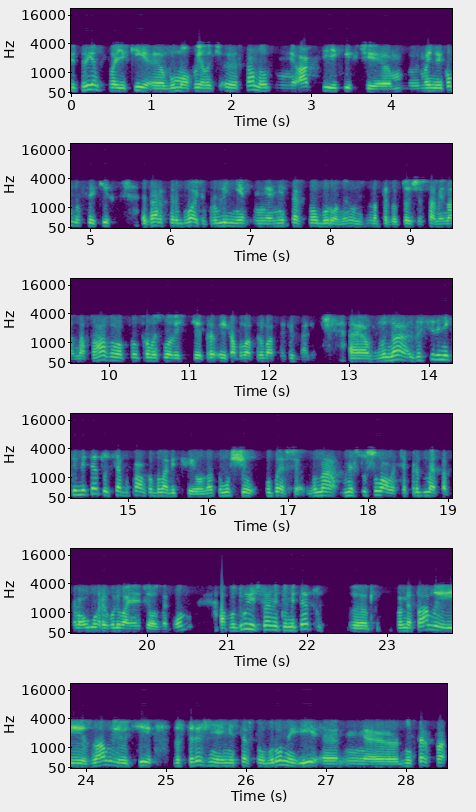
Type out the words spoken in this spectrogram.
підприємства, які в умовах воєнного стану акції, яких чи е, майнові комплекси, яких зараз перебувають в управлінні Міністерства оборони. Ну, наприклад, той же самий нафтогазова промисловість, е, яка була приватна і так далі. Е, На засіданні комітету ця поправка була відхилена, тому що, по-перше, вона не стосувалася предмета правового регулювання цього закону. А по-друге, члени комітету пам'ятали і знали ці застереження Міністерства оборони і е, е, Міністерства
